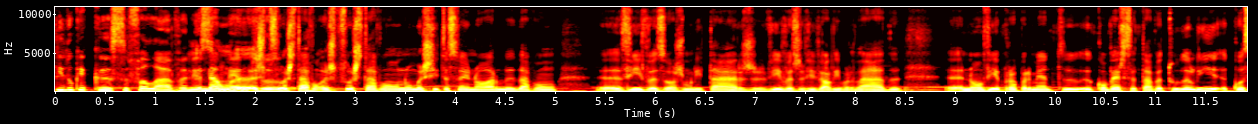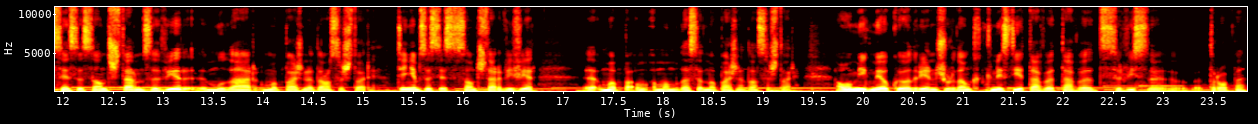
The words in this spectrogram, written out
E do que é que se falava nesse não, momento? Não, as pessoas estavam, as pessoas estavam numa excitação enorme, davam eh, vivas aos militares, vivas, viva a liberdade. Eh, não havia propriamente conversa, estava tudo ali com a sensação de estarmos a ver mudar uma página da nossa história. Tínhamos a sensação de estar a viver eh, uma, uma mudança de uma página da nossa história. Há um amigo meu, que é o Adriano Jordão, que, que nesse dia estava, estava de serviço na tropa,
